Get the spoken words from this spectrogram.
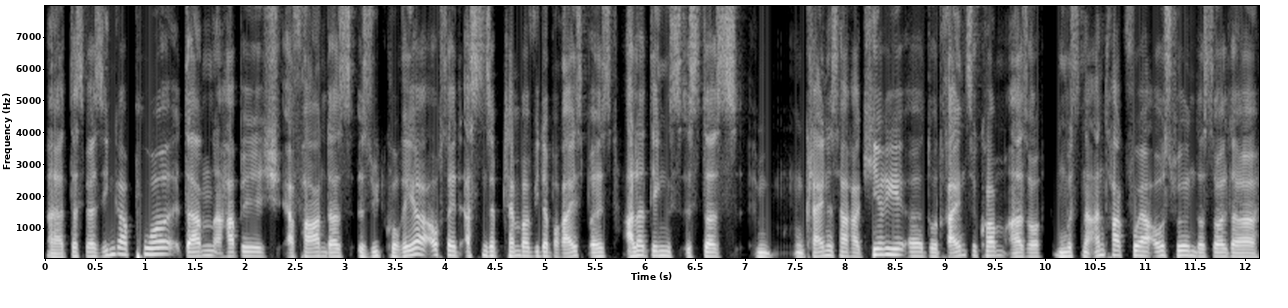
Äh, das wäre Singapur. Dann habe ich erfahren, dass Südkorea auch seit 1. September wieder bereisbar ist. Allerdings ist das ein kleines Harakiri, äh, dort reinzukommen. Also musst einen Antrag vorher ausfüllen, das sollte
